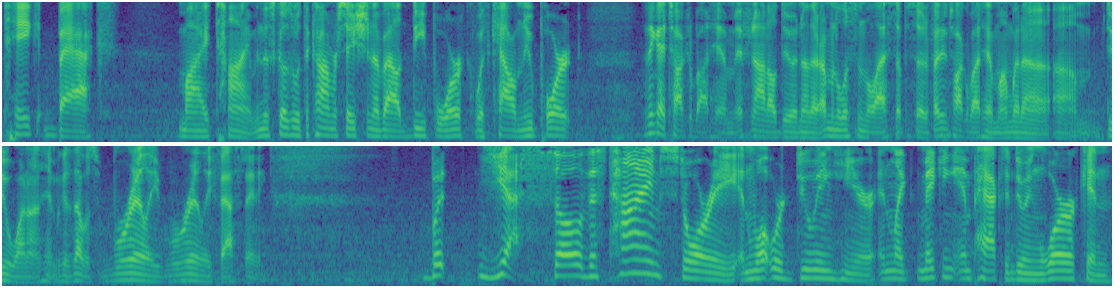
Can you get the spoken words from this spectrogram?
take back my time. And this goes with the conversation about deep work with Cal Newport. I think I talked about him. If not, I'll do another. I'm going to listen to the last episode. If I didn't talk about him, I'm going to um, do one on him because that was really, really fascinating. But yes, so this time story and what we're doing here and like making impact and doing work and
